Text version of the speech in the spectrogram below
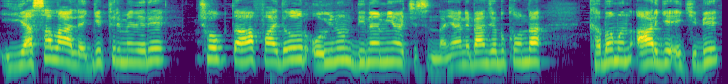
yasal hale getirmeleri çok daha faydalı olur oyunun dinamiği açısından. Yani bence bu konuda Kabam'ın ARGE ekibi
